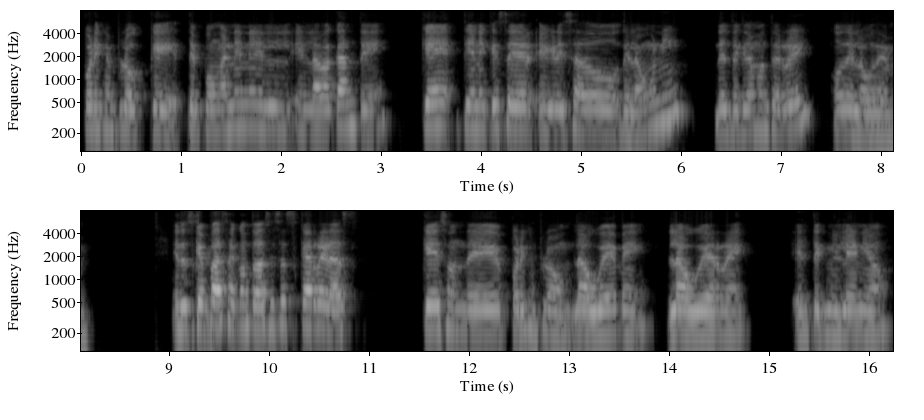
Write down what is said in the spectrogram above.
por ejemplo, que te pongan en, el, en la vacante que tiene que ser egresado de la UNI, del TEC de Monterrey o de la UDEM. Entonces, ¿qué pasa con todas esas carreras que son de, por ejemplo, la UVM, la UR, el TEC Milenio,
